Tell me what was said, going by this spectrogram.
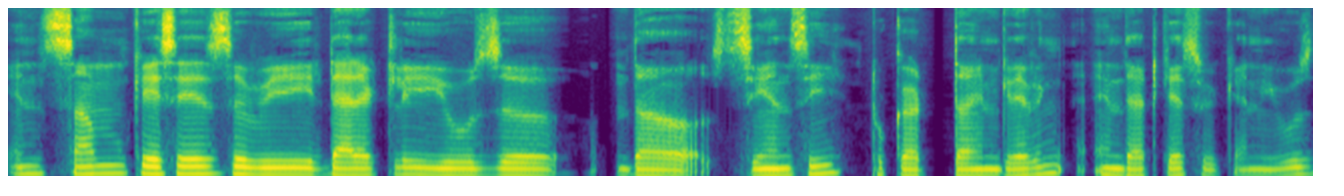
in some cases we directly use uh, the CNC to cut the engraving. In that case we can use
